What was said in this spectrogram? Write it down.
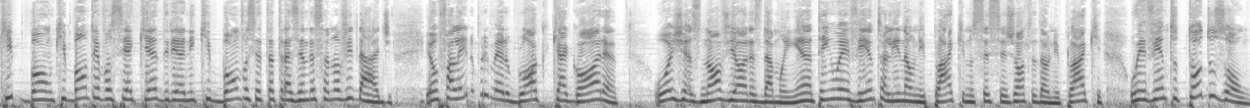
Que bom, que bom ter você aqui, Adriane. Que bom você estar tá trazendo essa novidade. Eu falei no primeiro bloco que agora, hoje às 9 horas da manhã, tem um evento ali na Uniplac, no CCJ da Uniplac, o evento Todos On,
